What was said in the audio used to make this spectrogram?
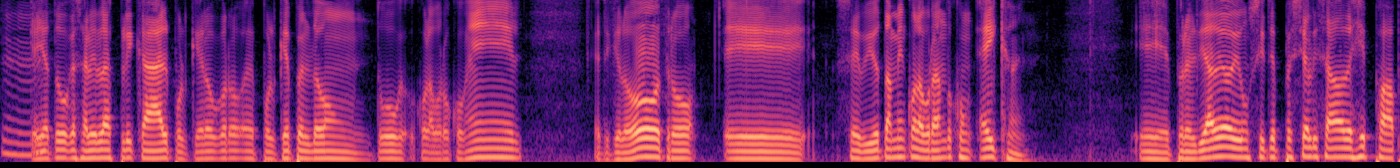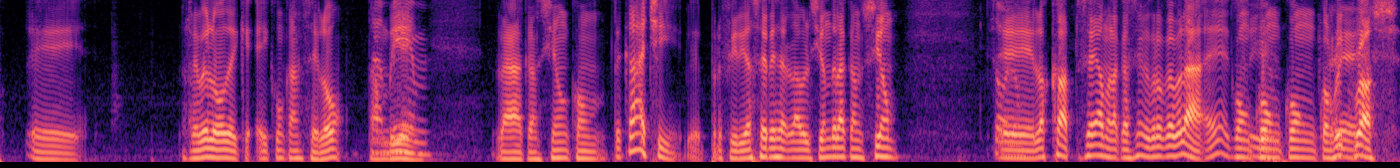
uh -huh. que ella tuvo que salir a explicar por qué logró, eh, por qué, perdón, tuvo, colaboró con él, esto y que lo otro. Eh, se vio también colaborando con Akon. Eh, pero el día de hoy un sitio especializado de hip hop eh, reveló de que Akon canceló también, también. la canción con Tekachi. Eh, prefirió hacer la versión de la canción eh, Los Cups se llama la canción, yo creo que es verdad, eh, con, sí. con, con, con, Rick Ross.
